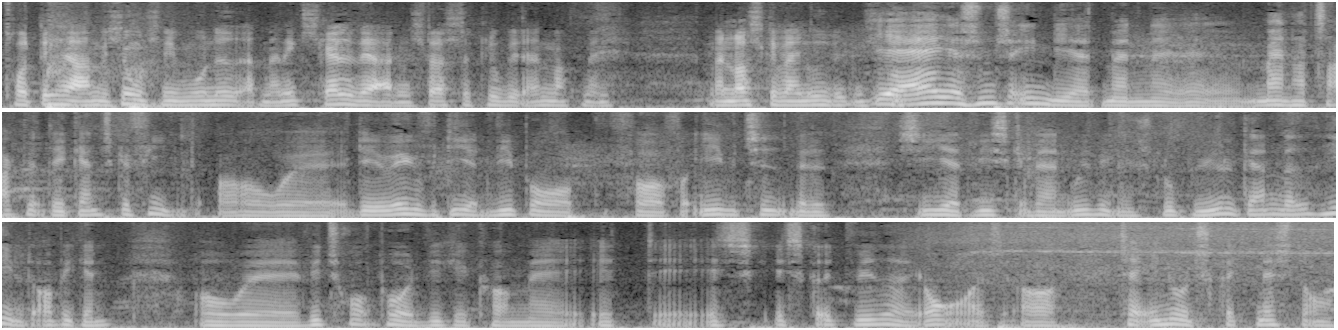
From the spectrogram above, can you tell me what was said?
trådt det her ambitionsniveau ned, at man ikke skal være den største klub i Danmark, men man også skal være en udviklingsklub? Ja, jeg synes egentlig, at man, øh, man har taklet det ganske fint, og øh, det er jo ikke fordi, at Viborg for, for evig tid vil sige, at vi skal være en udviklingsklub. Vi vil gerne med helt op igen, og øh, vi tror på, at vi kan komme øh, et, øh, et, et skridt videre i år og, og tage endnu et skridt næste år,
